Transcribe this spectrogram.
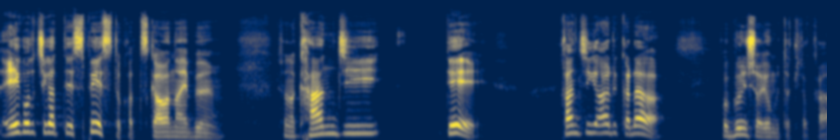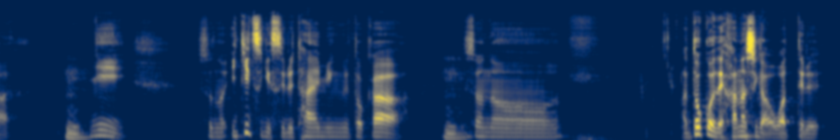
英語と違ってスペースとか使わない分、その漢字で、漢字があるから、こう文章を読むときとかうん、に、その息継ぎするタイミングとか、うん、その、あどこで話が終わってる、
